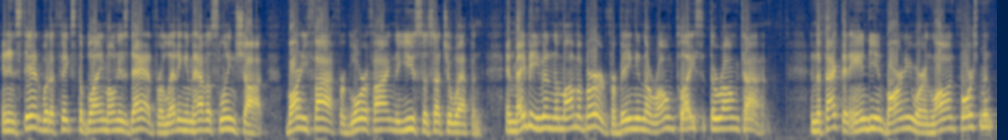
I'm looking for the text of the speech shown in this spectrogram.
and instead would affix the blame on his dad for letting him have a slingshot, Barney Fife for glorifying the use of such a weapon, and maybe even the mama bird for being in the wrong place at the wrong time. And the fact that Andy and Barney were in law enforcement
